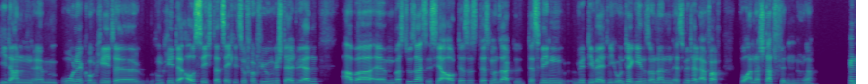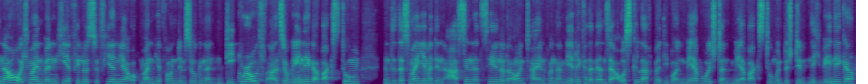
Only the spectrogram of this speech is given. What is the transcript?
die dann ähm, ohne konkrete, konkrete Aussicht tatsächlich zur Verfügung gestellt werden. Aber ähm, was du sagst, ist ja auch, dass, es, dass man sagt, deswegen wird die Welt nicht untergehen, sondern es wird halt einfach woanders stattfinden, oder? Genau, ich meine, wenn hier philosophieren ja auch manche von dem sogenannten Degrowth, also weniger Wachstum. Wenn du das mal jemand in Asien erzählen oder auch in Teilen von Amerika, da werden sie ausgelacht, weil die wollen mehr Wohlstand, mehr Wachstum und bestimmt nicht weniger.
